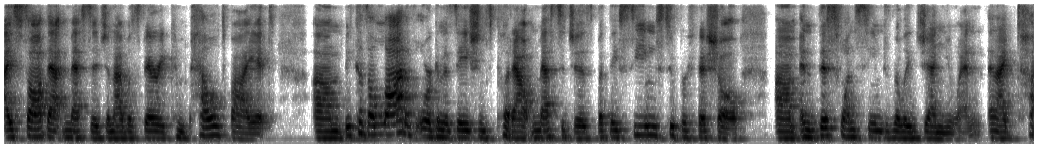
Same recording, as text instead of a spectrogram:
I saw that message and I was very compelled by it um, because a lot of organizations put out messages, but they seemed superficial. Um, and this one seemed really genuine. And I, t-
